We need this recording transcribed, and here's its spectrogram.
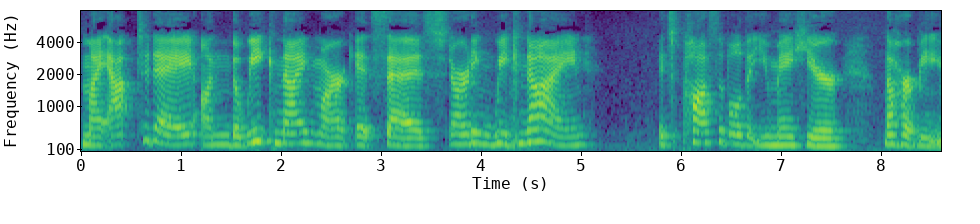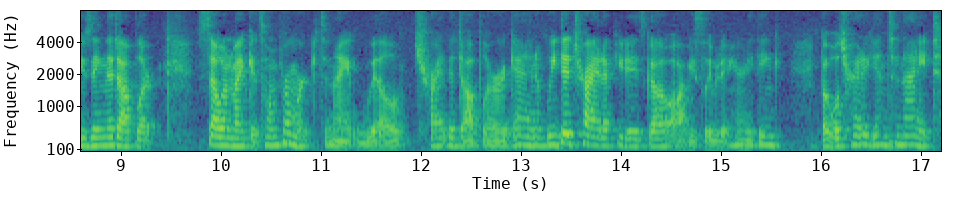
My app today on the week nine mark, it says starting week nine, it's possible that you may hear the heartbeat using the Doppler. So when Mike gets home from work tonight, we'll try the Doppler again. We did try it a few days ago. Obviously, we didn't hear anything, but we'll try it again tonight.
